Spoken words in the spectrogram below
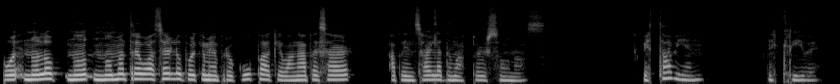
pues, no, lo, no, no me atrevo a hacerlo porque me preocupa que van a empezar a pensar las demás personas. Está bien, escribe.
